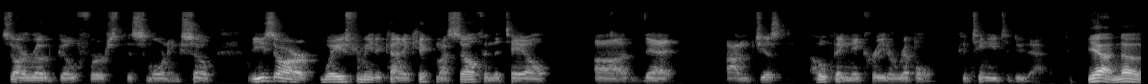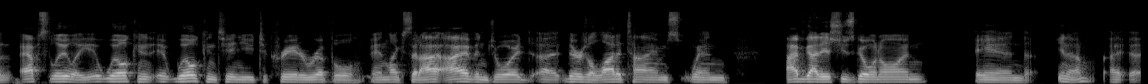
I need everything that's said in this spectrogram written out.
So I wrote go first this morning. So these are ways for me to kind of kick myself in the tail uh, that I'm just hoping they create a ripple. Continue to do that. Yeah, no, absolutely. It will con- it will continue to create a ripple. And like I said, I I've enjoyed. Uh, there's a lot of times when I've got issues going on, and you know, I, uh,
